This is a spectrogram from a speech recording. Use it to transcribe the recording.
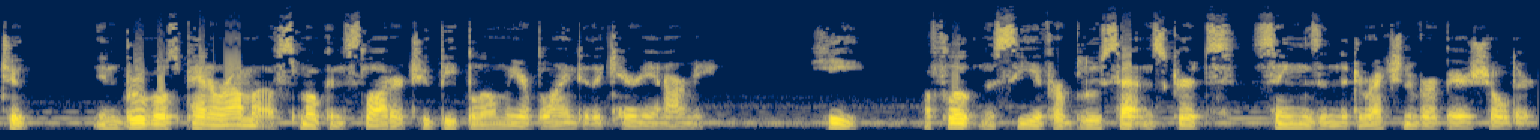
2. In Bruegel's panorama of smoke and slaughter, two people only are blind to the carrion army. He, afloat in the sea of her blue satin skirts, sings in the direction of her bare shoulder,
